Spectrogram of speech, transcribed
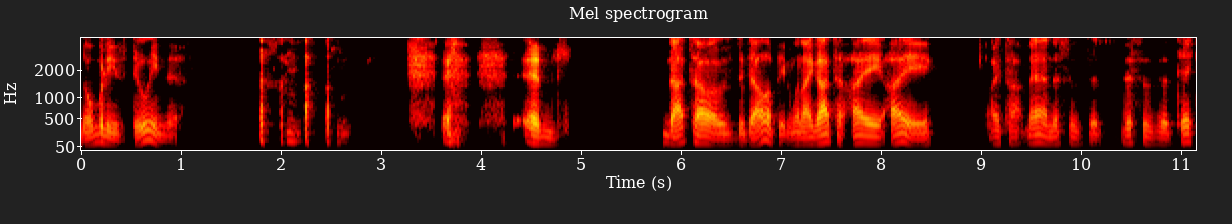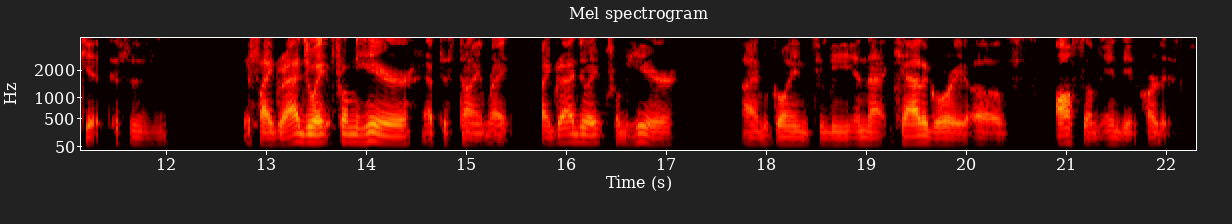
nobody's doing this, hmm, hmm. And that's how I was developing. When I got to IAIA, I thought, man, this is the this is the ticket. This is if I graduate from here at this time, right? If I graduate from here, I'm going to be in that category of awesome Indian artist.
